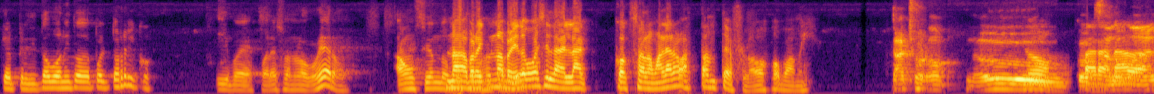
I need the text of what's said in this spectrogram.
que el prietito bonito de Puerto Rico, y pues por eso no lo cogieron, aún siendo. No, pero, no, pero yo te voy a decir la verdad. Cox Salomar era bastante flojo para mí. Tacho, no. No, No, para Salomar.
